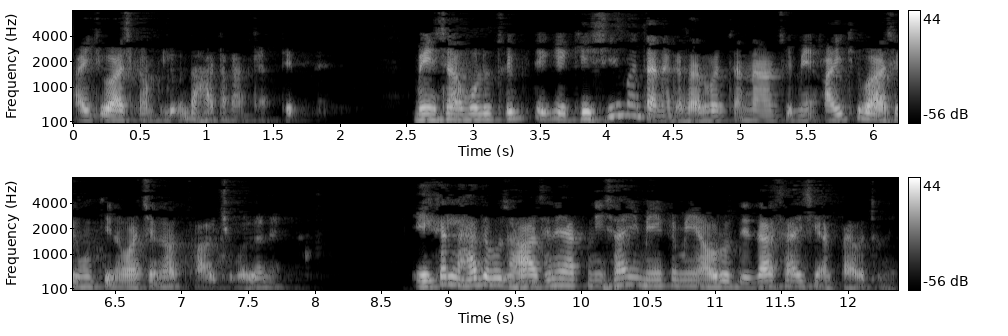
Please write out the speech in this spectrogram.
අයිතිවාසිකම් පිළිබඳ හටනක් ඇත්තෙත් නැහැ. මේ නිසා මුළු ත්‍රිපිටකයේ කිසිම තැනක සර්වචන්නාංශයේ මේ අයිතිවාසිකම් කියන වචනවත් පාවිච්චි කරලා නැහැ. ඒකල හදපු සාසනයක් නිසායි මේක මේ අවුරුදු 2600ක් පැවතුනේ.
